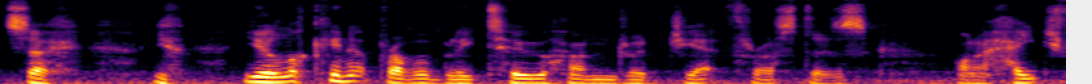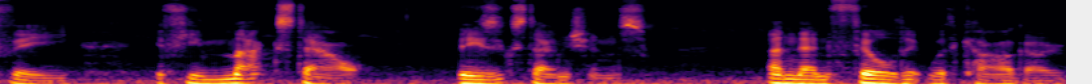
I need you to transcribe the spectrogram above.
So you, you're looking at probably 200 jet thrusters on a HV if you maxed out these extensions and then filled it with cargo.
